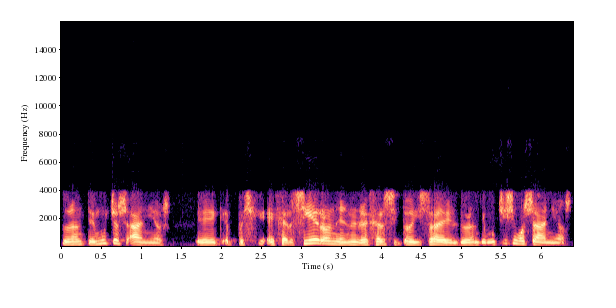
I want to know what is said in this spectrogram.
durante muchos años eh, pues, ejercieron en el ejército de Israel durante muchísimos años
